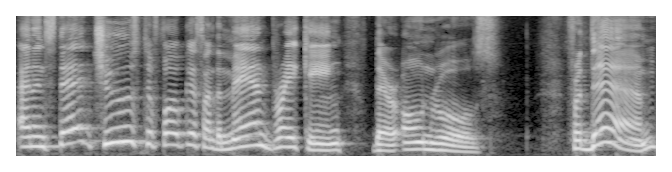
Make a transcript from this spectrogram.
and instead choose to focus on the man breaking their own rules. For them,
